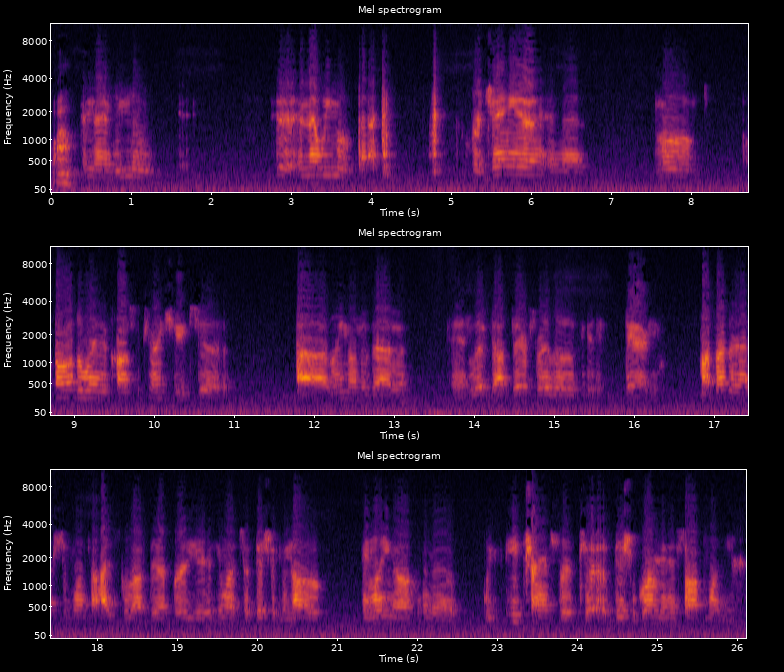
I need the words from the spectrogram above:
Wow. And then we moved, and then we moved back to Virginia, and then moved all the way across the country to uh, Reno, Nevada and lived out there for a little bit. And my brother actually went to high school out there for a year. He went to Bishop Manogue in Reno, and then we, he transferred to Bishop Gorman his sophomore year.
